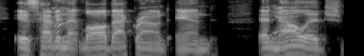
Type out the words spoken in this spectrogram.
is having Yeah. that law background and and Yes. knowledge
